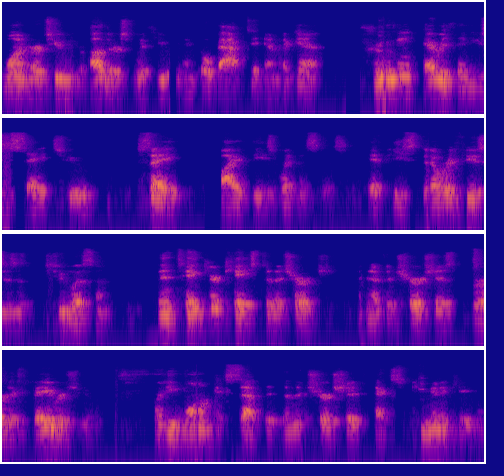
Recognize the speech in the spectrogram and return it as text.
one or two others with you and go back to him again, proving everything you say to say by these witnesses. If he still refuses to listen, then take your case to the church. And if the church's verdict favors you, but he won't accept it, then the church should excommunicate him.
